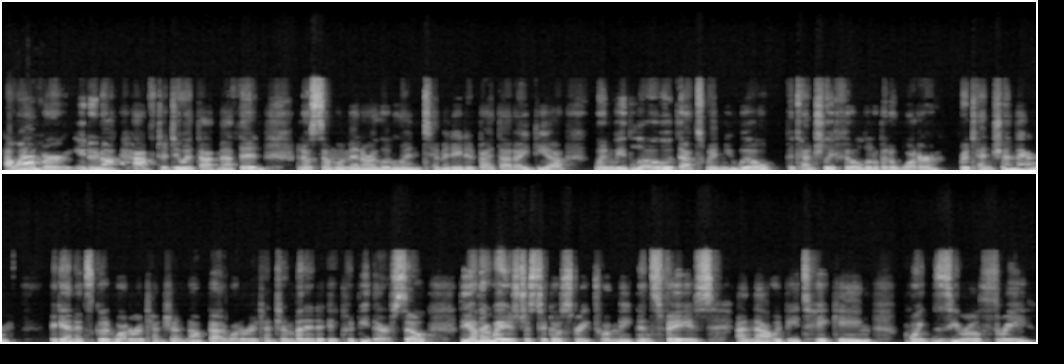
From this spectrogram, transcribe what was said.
However, you do not have to do it that method. I know some women are a little intimidated by that idea. When we load, that's when you will potentially feel a little bit of water retention there. Again, it's good water retention, not bad water retention, but it, it could be there. So the other way is just to go straight to a maintenance phase, and that would be taking 0.03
